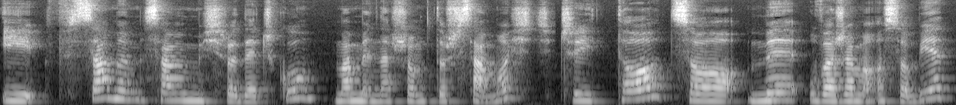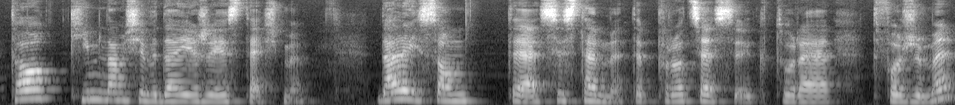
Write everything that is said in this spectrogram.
i w samym, samym środeczku mamy naszą tożsamość, czyli to, co my uważamy o sobie, to, kim nam się wydaje, że jesteśmy. Dalej są te systemy, te procesy, które tworzymy,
